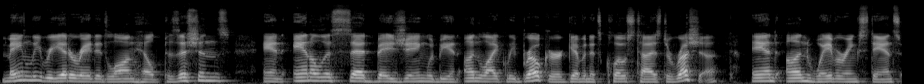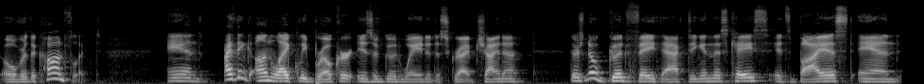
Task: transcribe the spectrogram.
mainly reiterated long-held positions and analysts said Beijing would be an unlikely broker given its close ties to Russia and unwavering stance over the conflict. And I think unlikely broker is a good way to describe China. There's no good faith acting in this case. It's biased and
